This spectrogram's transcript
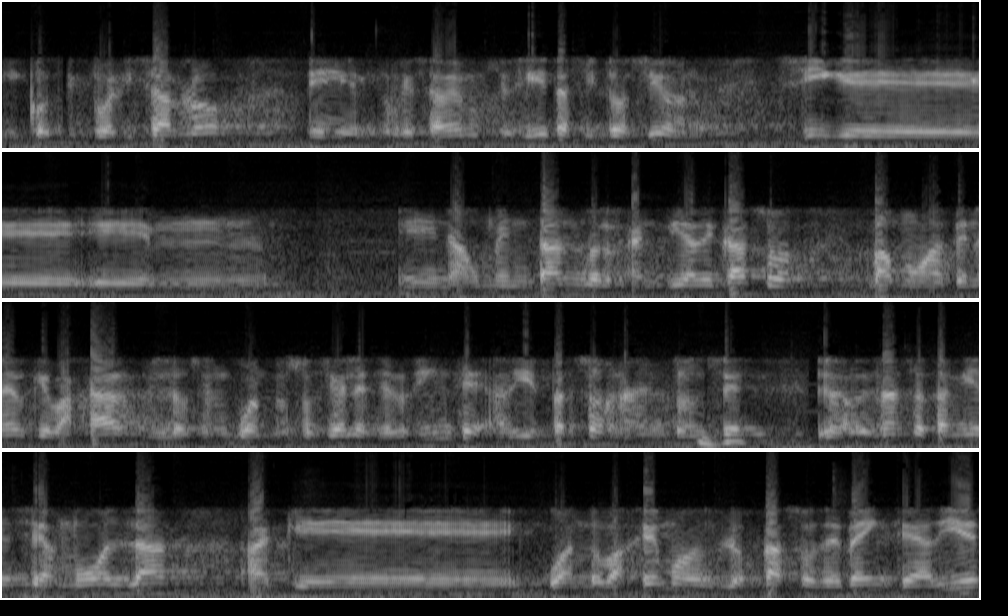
y contextualizarlo, eh, porque sabemos que si esta situación sigue eh, en aumentando la cantidad de casos, vamos a tener que bajar los encuentros sociales de 20 a 10 personas. Entonces, la ordenanza también se amolda a que cuando bajemos los casos de 20 a 10,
